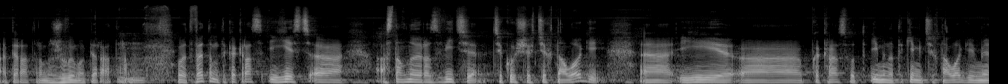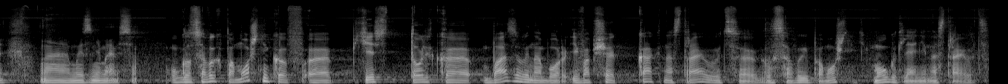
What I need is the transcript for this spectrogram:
оператором, живым оператором. Mm-hmm. Вот в этом-то как раз и есть э, основное развитие текущих технологий, э, и э, как раз вот именно такими технологиями мы занимаемся. У голосовых помощников есть только базовый набор, и вообще как настраиваются голосовые помощники? Могут ли они настраиваться?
